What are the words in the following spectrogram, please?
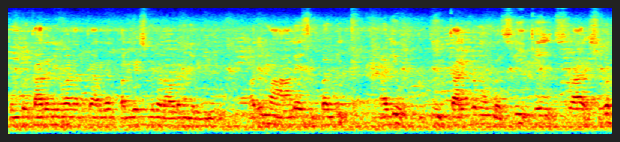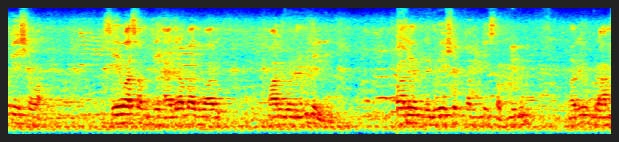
టెంపుల్ కార్యనిర్వహణాధికారి గారు పర్యవేక్షకులుగా రావడం జరిగింది. మరియు మా ఆలయ సిబ్బంది మరియు ఈ కార్యక్రమంలో శ్రీ కే. శివకేశవ సేవా సమితి హైదరాబాద్ వారు పాల్గొనడం జరిగింది. దేవాలయం రెన్యువేషన్ కమిటీ సభ్యులు మరియు గ్రామ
